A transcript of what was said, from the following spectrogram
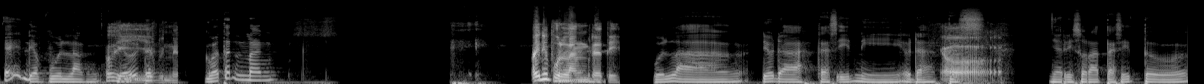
Eh dia pulang. Oh ya iya udah bener. gue tenang. Oh ini pulang berarti. pulang. Dia udah tes ini udah tes Oh, nyari surat tes itu.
